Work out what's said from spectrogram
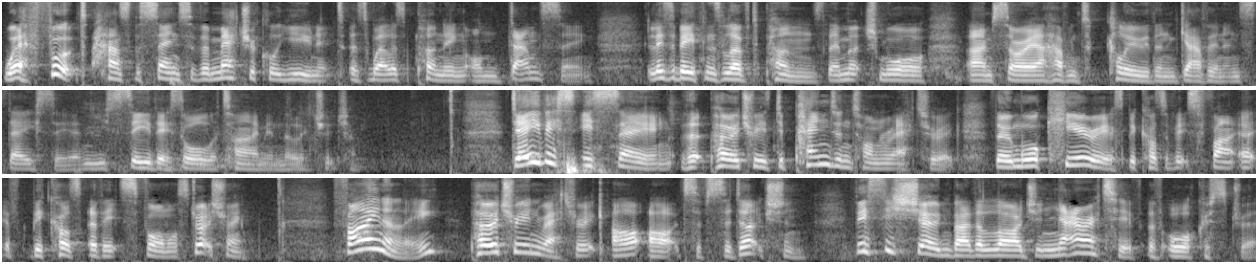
where foot has the sense of a metrical unit as well as punning on dancing. Elizabethans loved puns. They're much more, I'm sorry, I haven't a clue, than Gavin and Stacey. And you see this all the time in the literature. Davies is saying that poetry is dependent on rhetoric, though more curious because of its, uh, because of its formal structuring. Finally, poetry and rhetoric are arts of seduction. This is shown by the larger narrative of orchestra,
